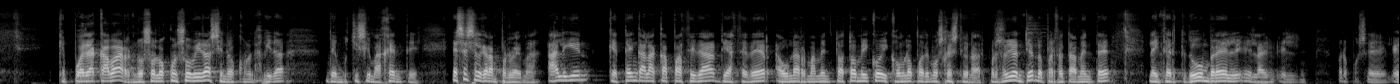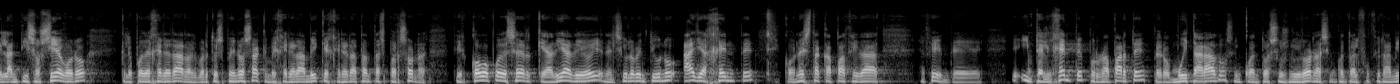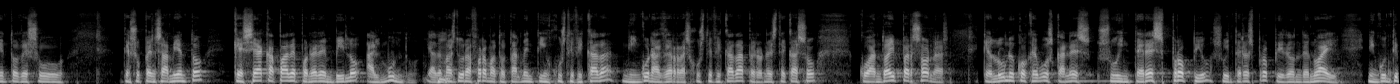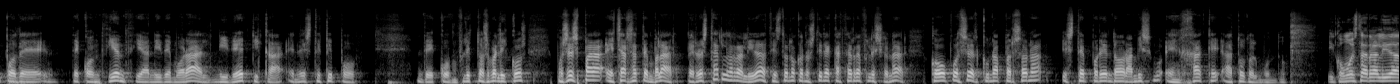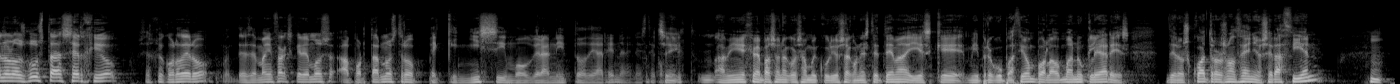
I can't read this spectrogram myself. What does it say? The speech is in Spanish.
que puede acabar no solo con su vida, sino con la vida de muchísima gente. Ese es el gran problema. Alguien que tenga la capacidad de acceder a un armamento atómico y cómo lo podemos gestionar. Por eso yo entiendo perfectamente la incertidumbre, el, bueno, pues el, antisosiego ¿no? que le puede generar Alberto Espinosa, que me genera a mí, que genera a tantas personas. Es decir, ¿cómo puede ser que a día de hoy, en el siglo XXI, haya gente con esta capacidad, en fin, de, inteligente, por una parte, pero muy tarados en cuanto a sus neuronas, en cuanto al funcionamiento de su de su pensamiento que sea capaz de poner en vilo al mundo. Y además de una forma totalmente injustificada, ninguna guerra es justificada, pero en este caso, cuando hay personas que lo único que buscan es su interés propio, su interés propio, y donde no hay ningún tipo de, de conciencia, ni de moral, ni de ética en este tipo de conflictos bélicos, pues es para echarse a temblar. Pero esta es la realidad, esto es lo que nos tiene que hacer reflexionar. ¿Cómo puede ser que una persona esté poniendo ahora mismo en jaque a todo el mundo? Y como esta realidad no nos gusta, Sergio, Sergio Cordero, desde Mindfax queremos aportar nuestro pequeñísimo granito de arena en este Sí, conflicto. a mí es que me pasa una cosa muy curiosa con este tema y es que mi preocupación por la bomba nuclear es de los 4 a los 11 años era 100,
